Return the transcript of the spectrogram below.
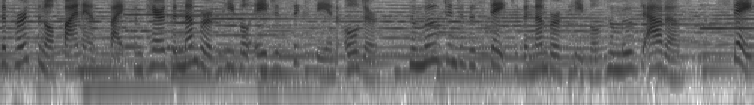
the personal finance site compared the number of people ages 60 and older who moved into the state to the number of people who moved out of state,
